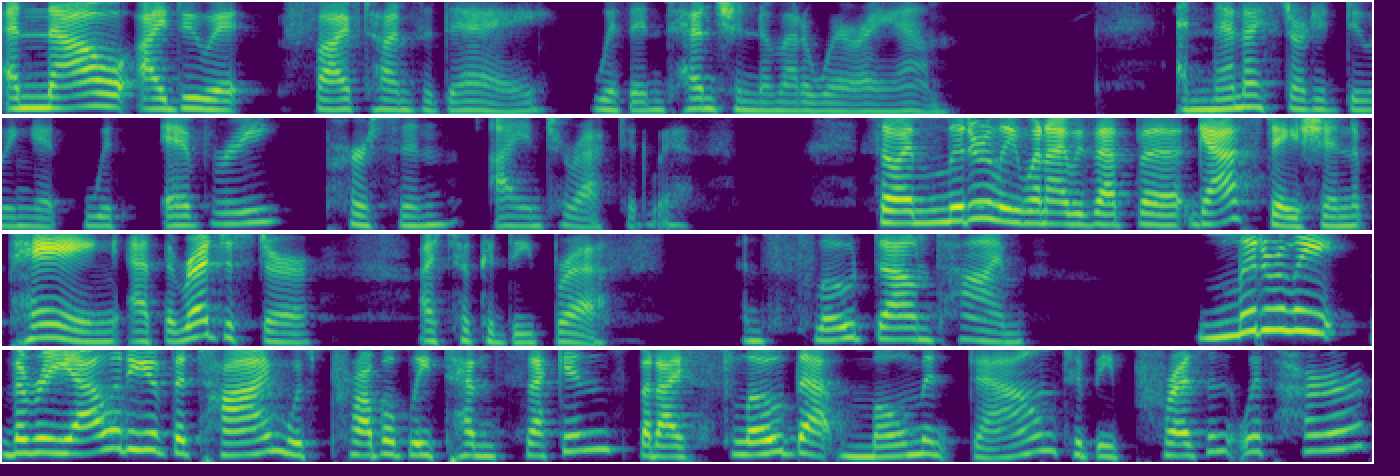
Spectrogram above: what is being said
And now I do it five times a day with intention, no matter where I am. And then I started doing it with every person I interacted with. So I literally, when I was at the gas station paying at the register, I took a deep breath and slowed down time. Literally, the reality of the time was probably 10 seconds, but I slowed that moment down to be present with her,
